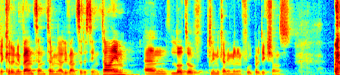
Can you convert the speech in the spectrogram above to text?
recurrent events and terminal events at the same time, and loads of clinically meaningful predictions. um,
